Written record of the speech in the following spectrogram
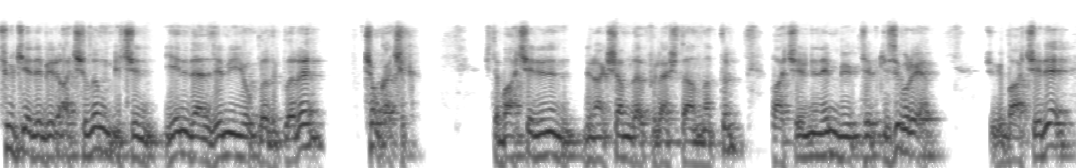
Türkiye'de bir açılım için yeniden zemin yokladıkları çok açık. İşte Bahçeli'nin dün akşam da Flash'ta anlattım. Bahçeli'nin en büyük tepkisi buraya. Çünkü Bahçeli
